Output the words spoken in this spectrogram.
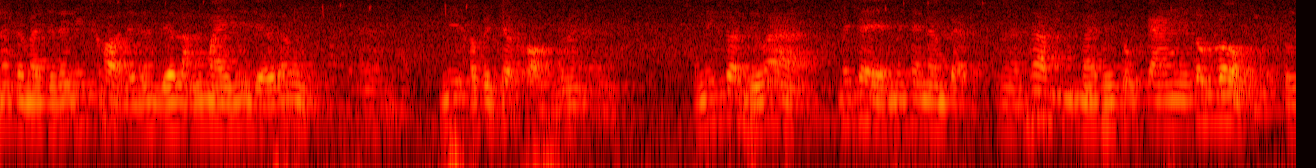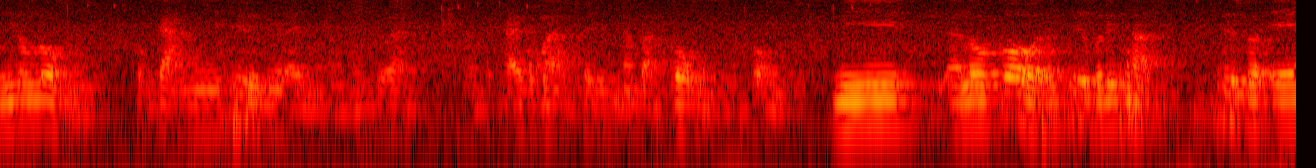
นะตมาจะได้วิเคราะห์เลยนะเดี๋ยวหลังไม้นี่เดี๋ยวต้อง นี่เขาเป็นเจ้าของใช่ไหมอันนี้ก็ถือว่าไม่ใช่ไม่ใช่นำแบบถ้าหมายถึงตรงกลางนี่โล่งๆตรงนี้โล่งๆตรงกลางมีชื่อมีอะไรเนี่ยอันนี้คือว่าคล้ายๆผมว่าเป็นนามบัตรกงกงมีโลโก้และชื่อบริษัท ชื่อตัวเอง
